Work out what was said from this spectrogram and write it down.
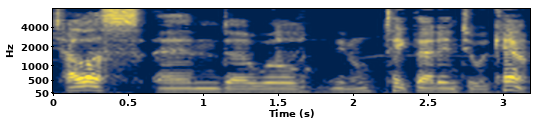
Tell us, and uh, we'll you know take that into account.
